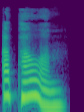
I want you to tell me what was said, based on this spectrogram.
A poem.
